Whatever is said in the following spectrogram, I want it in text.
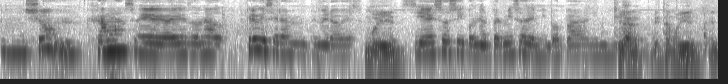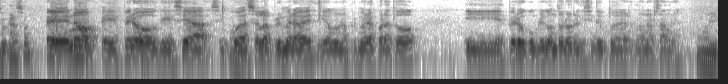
Mm, yo jamás he donado Creo que será mi primera vez. Muy bien. Si eso sí, con el permiso de mi papá. Claro, está muy bien. ¿En tu caso? Eh, no, eh, espero que sea se pueda hacer la primera vez, digamos, una primera vez para todo y espero cumplir con todos los requisitos y poder donar sangre. Muy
